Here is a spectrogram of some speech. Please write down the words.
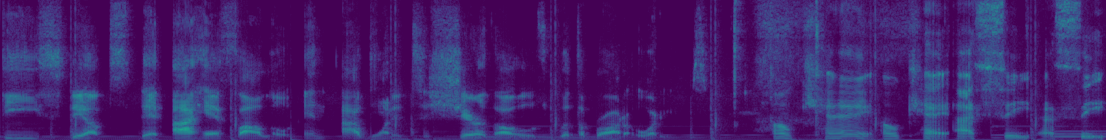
these steps that I had followed, and I wanted to share those with a broader audience. Okay, okay, I see, I see.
